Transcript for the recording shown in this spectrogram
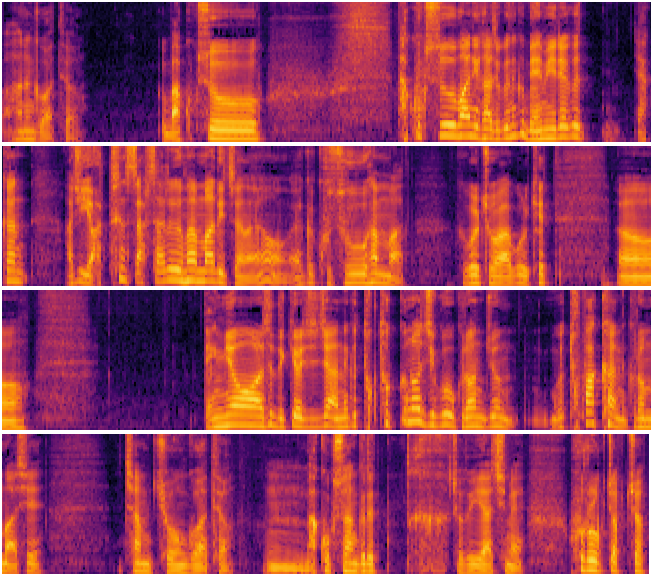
하는 것 같아요. 그 막국수, 막국수만이 가지고 있는 그 메밀의 그 약간 아주 옅은 쌉싸름한 맛 있잖아요. 예, 그 구수한 맛. 그걸 좋아하고 이렇게 어 냉면에서 느껴지지 않는 그 톡톡 끊어지고 그런 좀 뭔가 투박한 그런 맛이 참 좋은 것 같아요. 음, 막국수 한 그릇 저도 이 아침에 후루룩 쩝쩝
